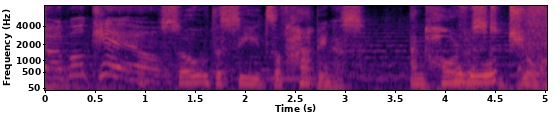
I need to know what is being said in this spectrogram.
Double kill. Sow the seeds of happiness and harvest joy.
